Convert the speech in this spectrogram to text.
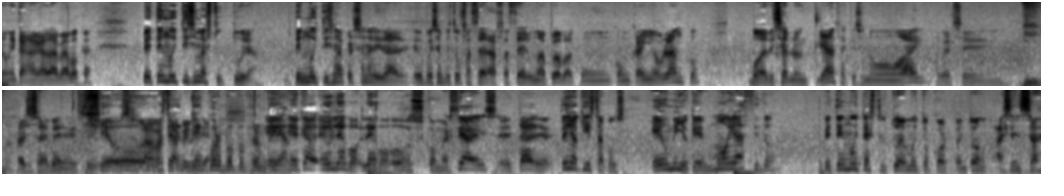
non é tan agradable a boca pero ten moitísima estructura ten moitísima personalidade. Eu, por exemplo, estou facer, a facer unha proba con, con caíño blanco, vou a dixerlo en crianza, que eso non hai, a ver se... Bueno, a ver se sabe ben. Eh, se, se, o, se ten, ten corpo para un eh, crianza. Eh, eh, claro, eu levo, levo os comerciais e tal, E, teño aquí esta cousa. É un viño que é moi ácido, pero ten moita estrutura e moito corpo. Entón, a sensación,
